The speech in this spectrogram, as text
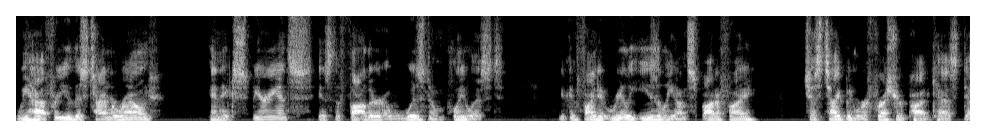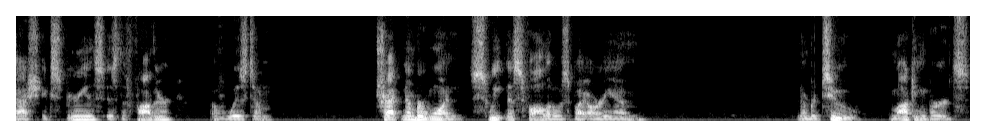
We have for you this time around an Experience is the Father of Wisdom playlist. You can find it really easily on Spotify. Just type in Refresher Podcast dash Experience is the Father of Wisdom. Track number one, Sweetness Follows by REM. Number two, Mockingbirds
